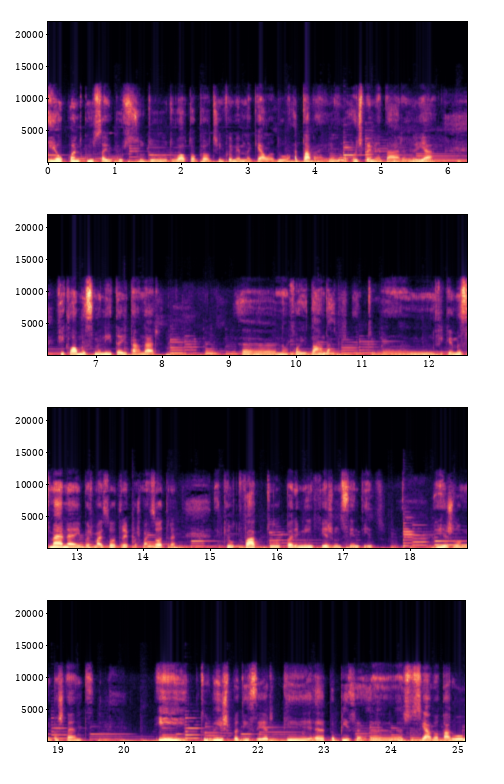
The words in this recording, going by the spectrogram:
eu, quando comecei o curso do, do auto-coaching, foi mesmo naquela do ah, tá bem, vou experimentar, yeah. fico lá uma semanita e está a andar. Uh, não foi está a andar, portanto, uh, fiquei uma semana e depois mais outra, e depois mais outra. Aquilo de facto para mim fez-me sentido e ajudou-me bastante. E tudo isto para dizer que a papisa uh, associada ao tarot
